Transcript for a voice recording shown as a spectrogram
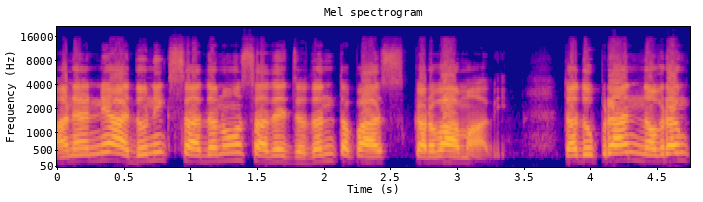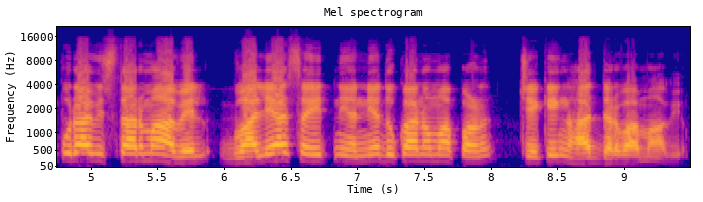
અને અન્ય આધુનિક સાધનો સાથે જતન તપાસ કરવામાં આવી. તદુપરાંત નવરંગપુરા વિસ્તારમાં આવેલ ગ્વાલિયા સહિતની અન્ય દુકાનોમાં પણ ચેકિંગ હાથ ધરવામાં આવ્યું.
